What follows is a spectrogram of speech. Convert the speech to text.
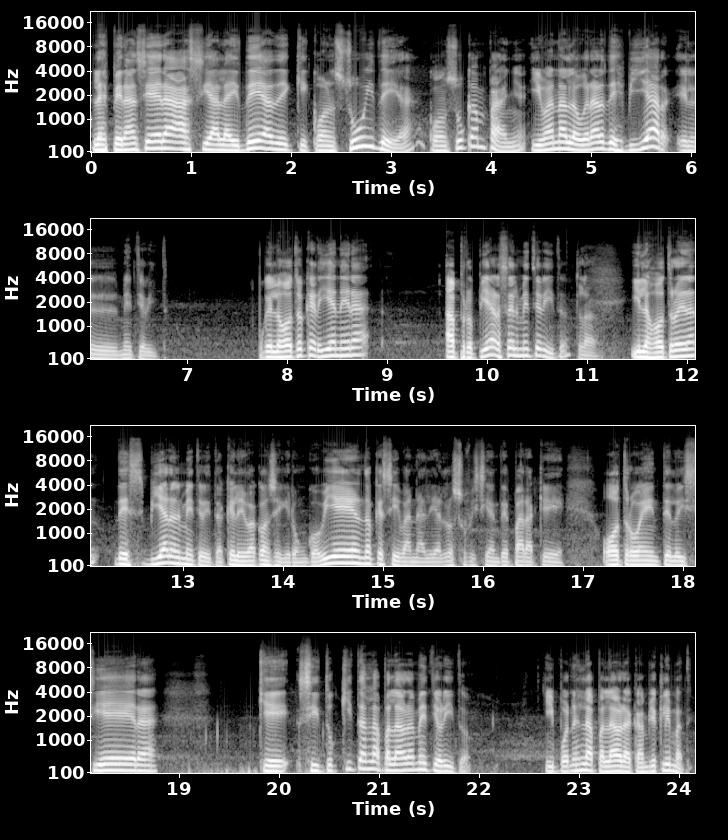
la esperanza era hacia la idea de que con su idea, con su campaña, iban a lograr desviar el meteorito. Porque los otros querían era apropiarse del meteorito Claro. y los otros eran desviar el meteorito, que le iba a conseguir un gobierno, que se iban a aliar lo suficiente para que otro ente lo hiciera. Que si tú quitas la palabra meteorito y pones la palabra cambio climático,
